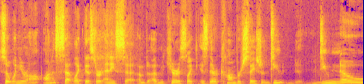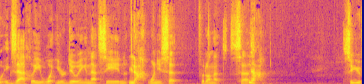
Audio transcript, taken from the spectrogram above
So when you're on a set like this or any set, I'm, I'm curious. Like, is there conversation? Do you do you know exactly what you're doing in that scene? Nah. When you set foot on that set. Nah. So you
